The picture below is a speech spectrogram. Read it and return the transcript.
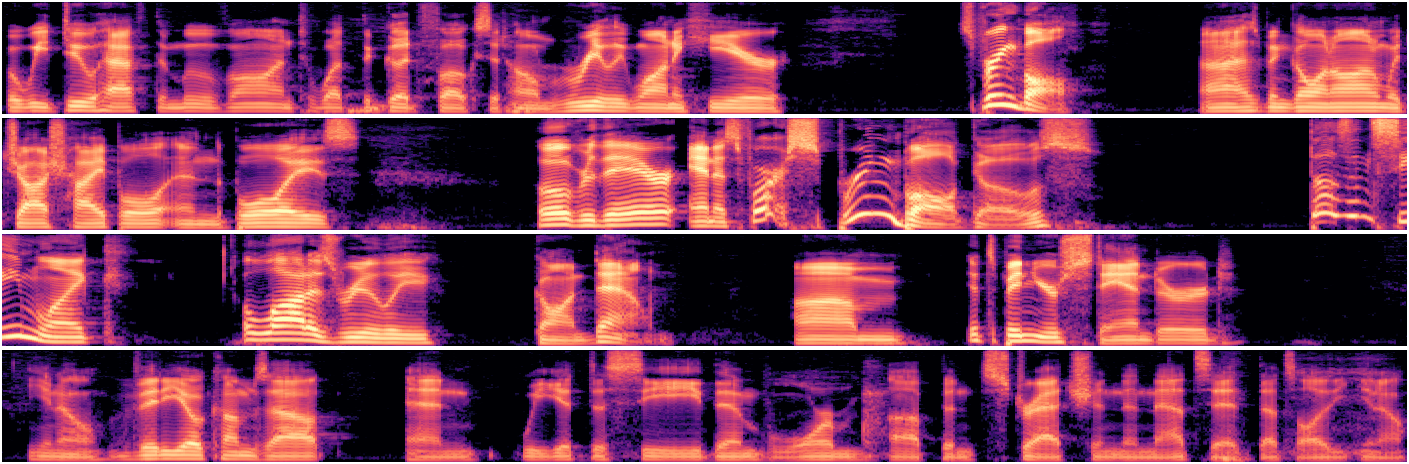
But we do have to move on to what the good folks at home really want to hear. Spring ball uh, has been going on with Josh Heupel and the boys over there. And as far as spring ball goes, doesn't seem like a lot has really gone down. Um, it's been your standard, you know, video comes out and we get to see them warm up and stretch, and then that's it. That's all, you know.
